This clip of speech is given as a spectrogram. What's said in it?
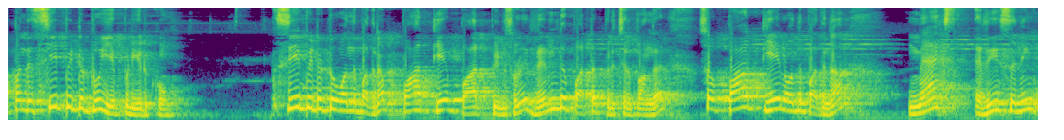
அப்போ இந்த சிபிடி டூ எப்படி இருக்கும்? சிபிடி டூ வந்து பார்த்தீங்கன்னா பார்ட் ஏ பார்ட் பின்னு சொல்லி ரெண்டு பார்ட்டை பிரிச்சிருப்பாங்க. ஸோ பார்ட் ஏல வந்து பார்த்தீங்கன்னா maths reasoning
